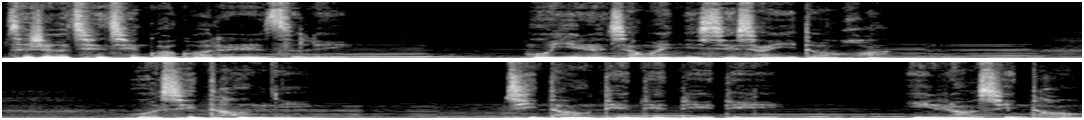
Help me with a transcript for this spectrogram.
在这个牵牵挂挂的日子里，我依然想为你写下一段话。我心疼你，心疼点点滴滴萦绕心头。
